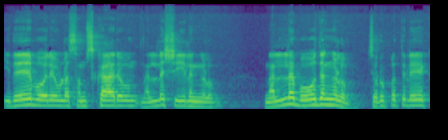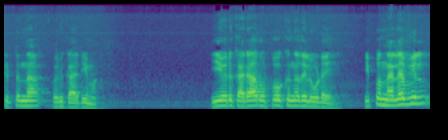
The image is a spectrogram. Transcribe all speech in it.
ഇതേപോലെയുള്ള സംസ്കാരവും നല്ല ശീലങ്ങളും നല്ല ബോധങ്ങളും ചെറുപ്പത്തിലേ കിട്ടുന്ന ഒരു കാര്യമാണ്. ഈ ഒരു കരാർ ഒപ്പുവെക്കുന്നതിലൂടെ ഇപ്പം നിലവിൽ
